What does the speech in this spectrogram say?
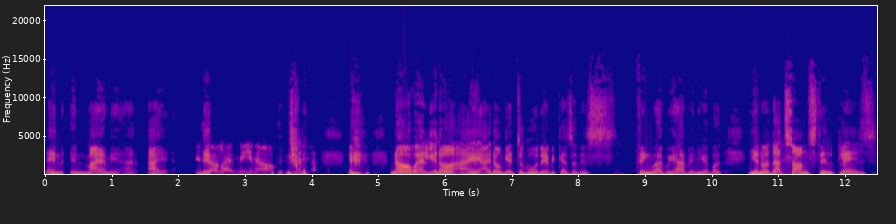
in in Miami, and I You They- sound like me now. no, well, you know, I, I don't get to go there because of this thing that we have in here, but you know, that song still plays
